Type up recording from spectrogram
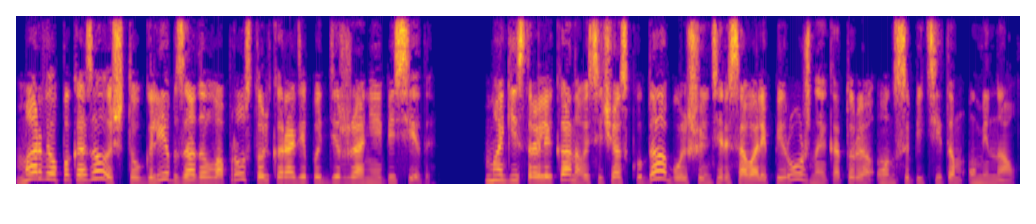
Марвел показалось, что Глеб задал вопрос только ради поддержания беседы. Магистра Ликанова сейчас куда больше интересовали пирожные, которые он с аппетитом уминал.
